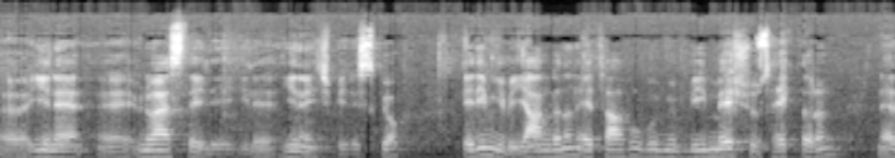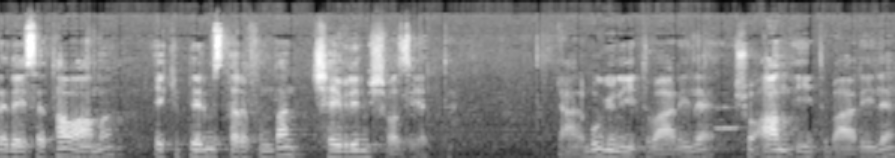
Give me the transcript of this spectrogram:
E, yine e, üniversite ile ilgili yine hiçbir risk yok. Dediğim gibi yangının etrafı bu 1500 hektarın neredeyse tamamı ekiplerimiz tarafından çevrilmiş vaziyette. Yani bugün itibariyle, şu an itibariyle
